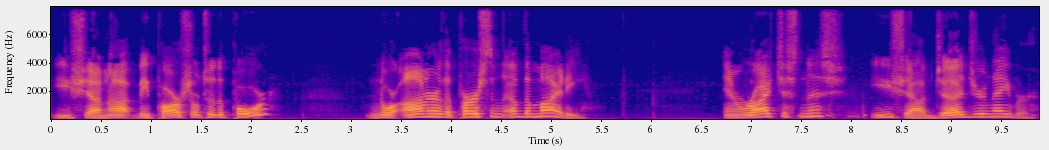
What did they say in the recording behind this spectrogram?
You shall not be partial to the poor nor honor the person of the mighty. In righteousness you shall judge your neighbor.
